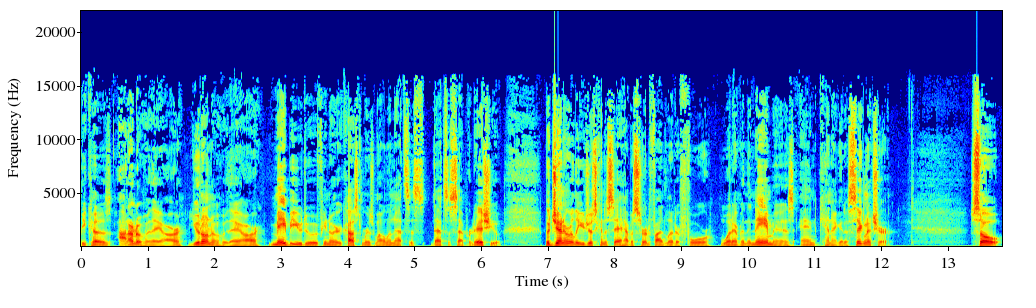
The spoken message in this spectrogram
because I don't know who they are. You don't know who they are. Maybe you do if you know your customers well, and that's a, that's a separate issue. But generally, you're just going to say, I have a certified letter for whatever the name is, and can I get a signature? So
